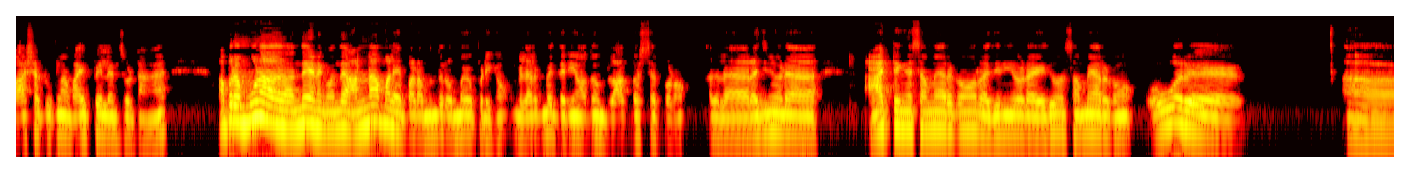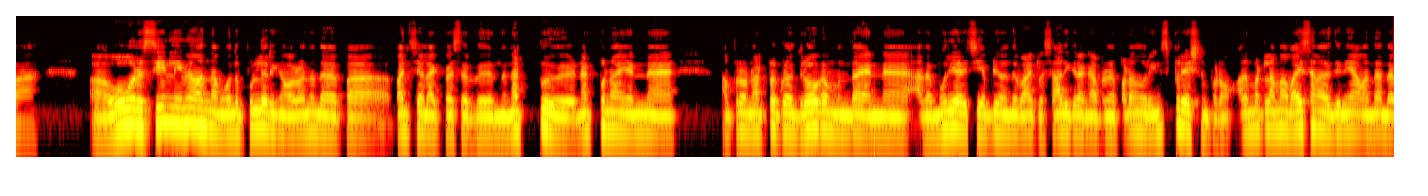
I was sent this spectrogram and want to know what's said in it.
பாஷா டூக்கெலாம் வாய்ப்பே இல்லைன்னு சொல்லிட்டாங்க அப்புறம் மூணாவது வந்து எனக்கு வந்து அண்ணாமலை படம் வந்து ரொம்பவே பிடிக்கும். உங்க எல்லாருக்குமே தெரியும். அதுவும் பிளாக் பஸ்டர் படம். அதுல ரஜினியோட ஆக்டிங்கும் செம்மையா இருக்கும். ரஜினியோட இதுவும் செம்மையா இருக்கும். ஒவ்வொரு ஒவ்வொரு சீன்லையுமே வந்து நமக்கு வந்து புல்லரிக்கும். அவர் வந்து அந்த ப பஞ்ச் டயலாக் பேசுறது, இந்த நட்பு நட்புனா என்ன? அப்புறம் நட்புக்குள்ள துரோகம் வந்தா என்ன? அதை முறியடிச்சு எப்படி வந்து வாழ்க்கையில் சாதிக்கிறாங்க அப்படின்ற படம் ஒரு இன்ஸ்பிரேஷன் படம். அது மட்டும் இல்லாமல் வயசான ரஜினியா வந்து அந்த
